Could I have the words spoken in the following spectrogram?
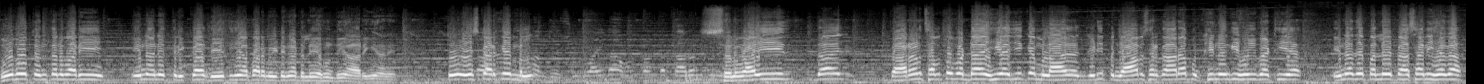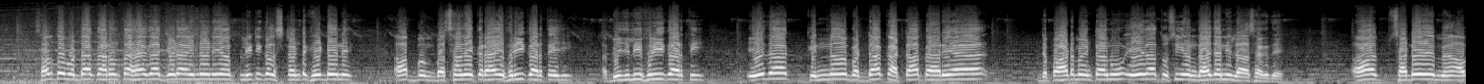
ਦੋ ਦੋ ਤਿੰਨ ਤਿੰਨ ਵਾਰੀ ਇਹਨਾਂ ਨੇ ਤਰੀਕਾ ਦੇਤੀਆਂ, ਪਰ ਮੀਟਿੰਗਾਂ ਡਿਲੇ ਹੁੰਦੀਆਂ ਆ ਰਹੀਆਂ ਨੇ। ਤੋਂ ਇਸ ਕਰਕੇ ਮਲ- ਸੁਣਵਾਈ ਦਾ ਕਾਰਨ ਸੁਣਵਾਈ ਦਾ ਕਾਰਨ ਸਭ ਤੋਂ ਵੱਡਾ ਇਹੀ ਹੈ ਜੀ ਕਿ ਮੁਲਾ- ਜਿਹੜੀ ਪੰਜਾਬ ਸਰਕਾਰ ਆ, ਭੁੱਖੀ ਨੰਗੀ ਹੋਈ ਬੈਠੀ ਹੈ ਇਹਨਾਂ ਦੇ ਪੱਲੇ ਪੈਸਾ ਨਹੀਂ ਹੈਗਾ। ਸਭ ਤੋਂ ਵੱਡਾ ਕਾਰਨ ਤਾਂ ਹੈਗਾ ਜਿਹੜਾ ਇਹਨਾਂ ਨੇ ਆ ਪੋਲੀਟੀਕਲ ਸਟੰਟ ਖੇਡੇ ਨੇ। ਆ ਬੱਸਾਂ ਦੇ ਕਿਰਾਏ ਫ੍ਰੀ ਕਰਤੇ ਜੀ ਬਿਜਲੀ ਫ੍ਰੀ ਕਰਤੀ। ਇਹਦਾ ਕਿੰਨਾ ਵੱਡਾ ਘਾਟਾ ਪੈ ਰਿਹਾ। ਡਿਪਾਰਟਮੈਂਟਾਂ ਨੂੰ ਇਹਦਾ ਤੁਸੀਂ ਅੰਦਾਜ਼ਾ ਨਹੀਂ ਲਾ ਸਕਦੇ। ਆ ਸਾਡੇ ਮੈਂ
